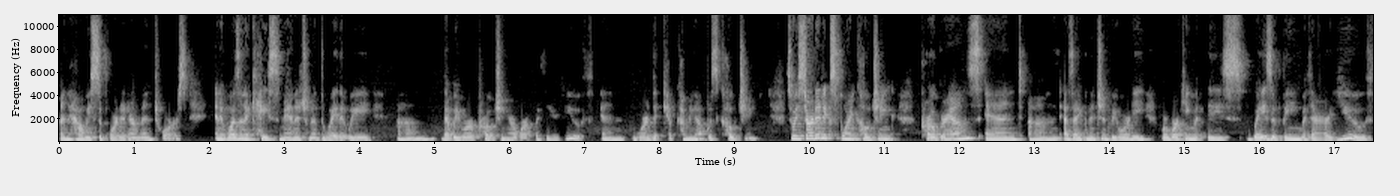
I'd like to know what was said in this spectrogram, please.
and how we supported our mentors. And it wasn't a case management the way that we um, that we were approaching our work with your youth. And the word that kept coming up was coaching. So we started exploring coaching programs, and um, as I mentioned, we already were working with these ways of being with our youth.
